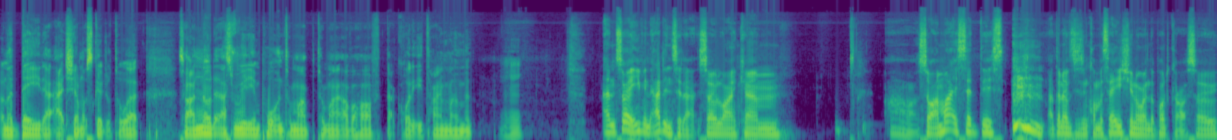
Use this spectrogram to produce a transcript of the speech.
on a day that actually I'm not scheduled to work. So I know that that's really important to my to my other half. That quality time moment. and sorry, even adding to that, so like, um, ah, so I might have said this. I don't know if this is in conversation or in the podcast. So,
